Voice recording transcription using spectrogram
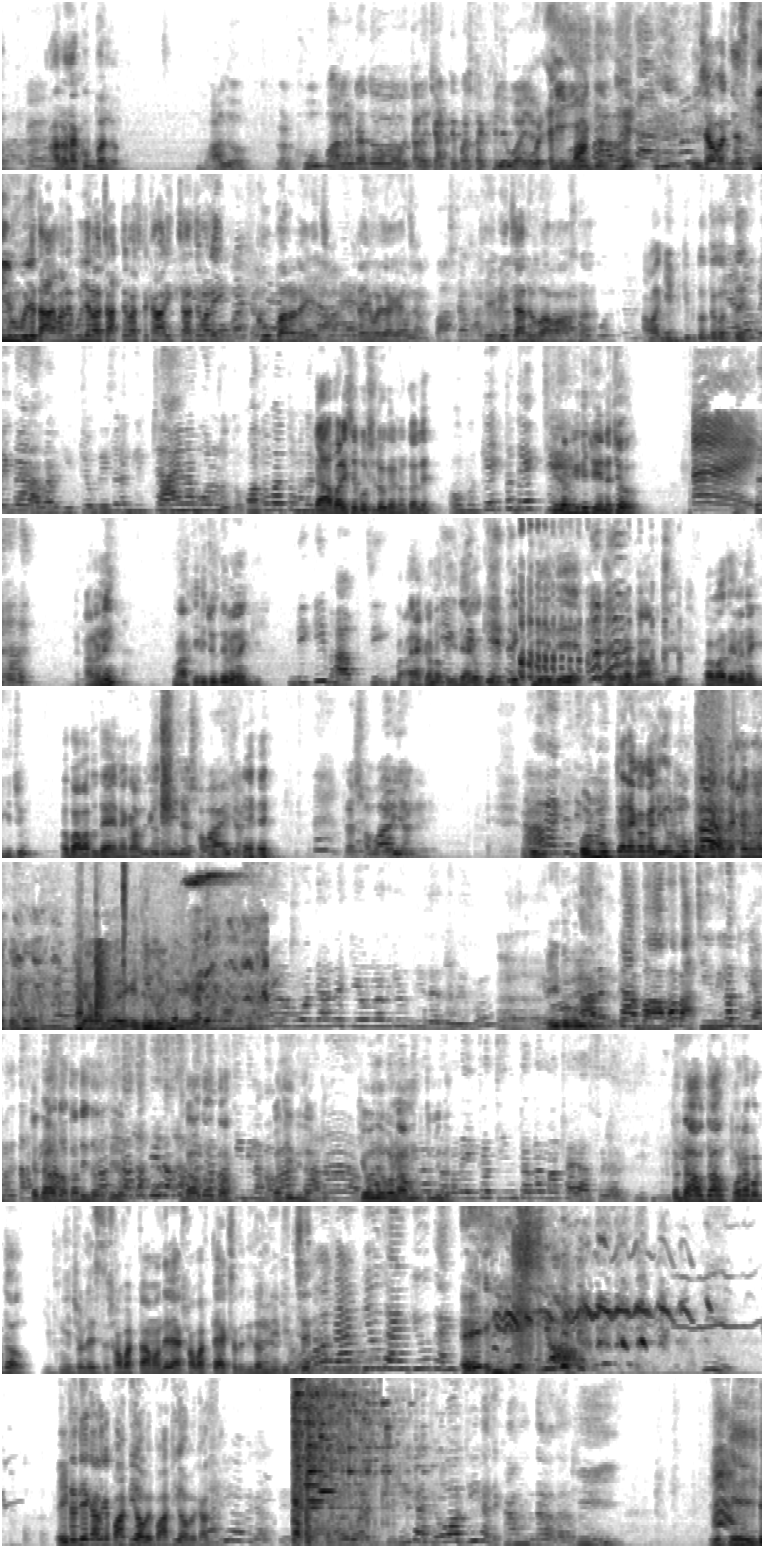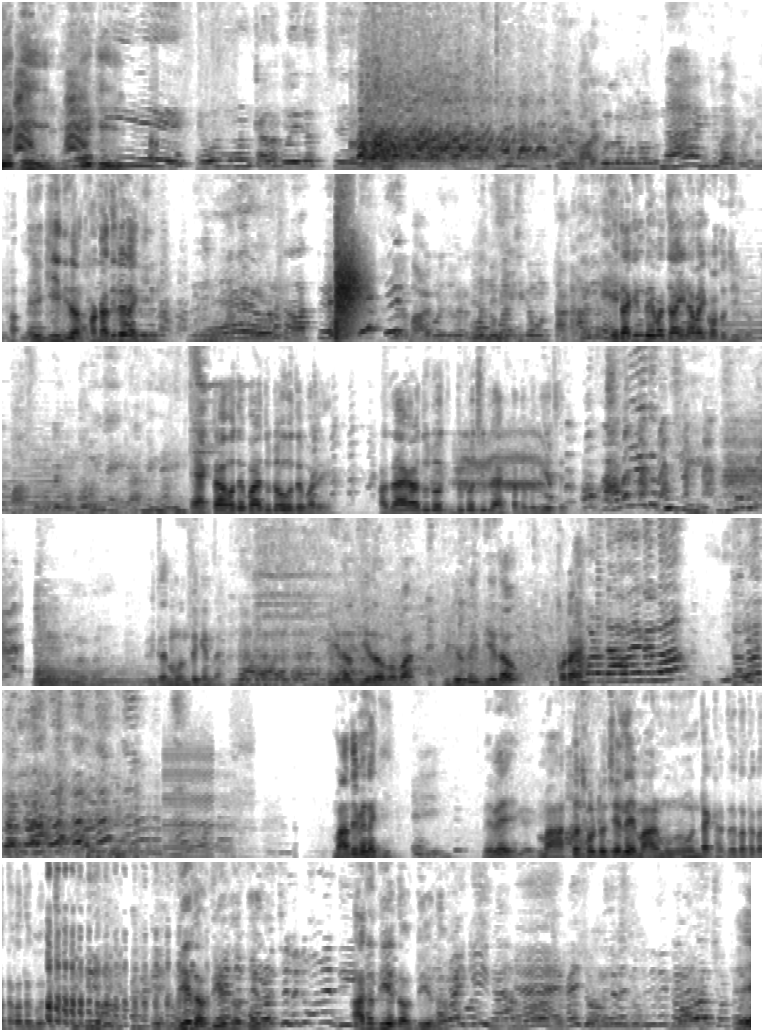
ভালো না খুব ভালো? ভালো। এবার খুব ভালোটা তো তাহলে চারটে পাঁচটা খেলে বোঝা যাবে। এইসব হচ্ছে স্কিম বুঝে তার মানে বুঝে নাও চারটে পাঁচটা খাওয়ার ইচ্ছা আছে মানে খুব ভালো লেগেছে এটাই বোঝা গেছে। হেভি চালু বাবা। আমার গিফট গিফট করতে করতে বেকার আবার গিফট বেচারা গিফট চায় না বলল তো কতবার তোমাদের তা আবার এসে বসল কেন তাহলে? ও কেক তো দেখছে। দিদনকে কিছু এনেছো? আনোনি মাকে কিছু দেবে নাকি? দেখি ভাবছি। এখনও এই দেখো কেক টেক খেয়ে দিয়ে এখনও ভাবছে। বাবা দেবে নাকি কিছু? ও বাবা তো দেয় না কাউকে। না সবাই জানে। এটা সবাই জানে। ওর মুখটা দেখো খালি ওর মুখটা দেখো দেখার মতো। কেমন হয়ে গেছে বল এই তো বলল বাবা বাঁচিয়ে দিলা তুমি আমাদের। দাও দাও। তাড়াতাড়ি দাও দাও। দাও দাও দাও বাঁচিয়ে দিলা দিলাম। কেউ দেবো না তুমি দাও। এটা চিন্তাটা মাথায় আছে আর কি। তা দাও দাও বরাবর দাও। গিফট নিয়ে চলে এসছে। সবারটা আমাদের এক- সবারটা একসাথে দিদন দিয়ে দিচ্ছে। Thank you thank you thank এই কি এইটা দিয়ে কালকে পার্টি হবে পার্টি হবে কালকে। কি হবে কালকে। ঠিক আছে ও ঠিক আছে খাম দাও দাও কি? একই একই একই রে? ওর মন খারাপ হয়ে যাচ্ছে। বার করলে মনে হলো না কিছু বার করিনি। একই দিদন ফাঁকা দিলে নাকি? হ্যাঁ এটা কিন্তু এবার জানি না ভাই কত ছিল। একটা হতে পারে দুটো হতে পারে। হয়তো এগারো দুটো দুটো ছিল একটা তোকে দিয়েছে। এটা মন থেকে না। দিয়ে দাও দিয়ে দাও বাবা। ভিডিওতেই দিয়ে দাও। কটা? মা দেবে নাকি? দেবে? মা তো ছোট ছেলে মার মনটা কত কত কথা কত করছে। দিয়ে দাও দিয়ে দাও দিয়ে দাও। আচ্ছা দিয়ে দাও দিয়ে দাও।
